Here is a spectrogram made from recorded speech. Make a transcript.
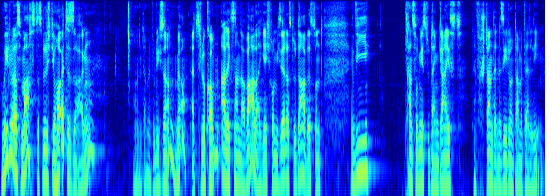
Und wie du das machst, das will ich dir heute sagen. Und damit würde ich sagen, ja, herzlich willkommen, Alexander Wahler hier. Ich freue mich sehr, dass du da bist. Und wie transformierst du deinen Geist, deinen Verstand, deine Seele und damit dein Leben?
